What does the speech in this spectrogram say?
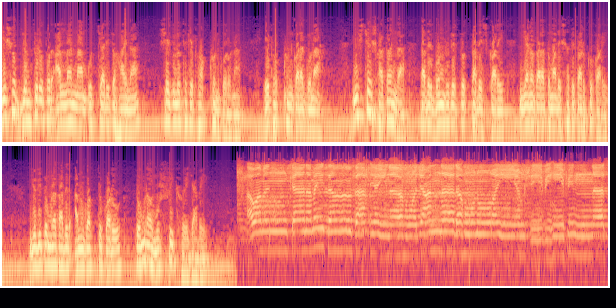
যেসব জন্তুর উপর আল্লাহর নাম উচ্চারিত হয় না সেগুলো থেকে ভক্ষণ করো না এ ভক্ষণ করা গোনাহ নিশ্চয় শতানরা তাদের বন্ধুদের প্রত্যাদেশ করে যেন তারা তোমাদের সাথে তর্ক করে যদি তোমরা তাদের আনুগত্য করো তোমরাও মুশ্রিক হয়ে যাবে أومن كان ميتا فأحييناه وجعلنا له نورا يمشي به في الناس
